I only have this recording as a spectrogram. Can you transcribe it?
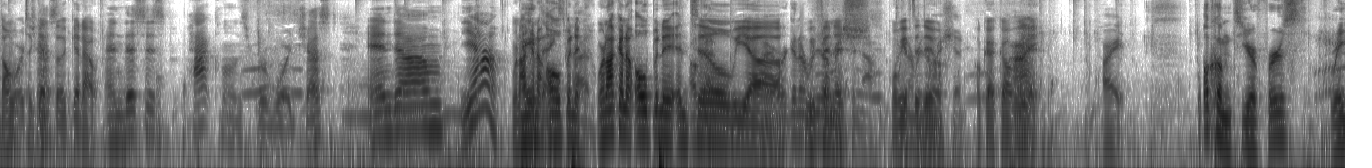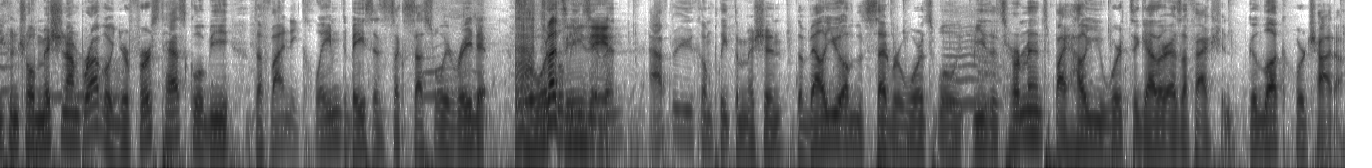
Don't reward to get chest, the get out. and this is Pat Clone's reward chest. And um, yeah. We're not Hey, gonna thanks, open it. We're not gonna open it until we uh Alright, we're gonna we finish now. what we We're have to gonna do. Okay, go read Alright. it. All right. Welcome to your first raid control mission on Bravo. Your first task will be to find a claimed base and successfully raid it. Rewards That's will be easy. given After you complete the mission, the value of the said rewards will be determined by how you work together as a faction. Good luck, Horchata.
